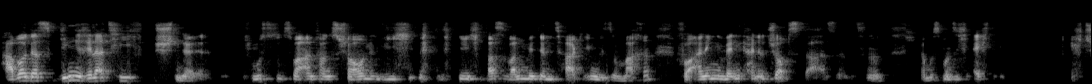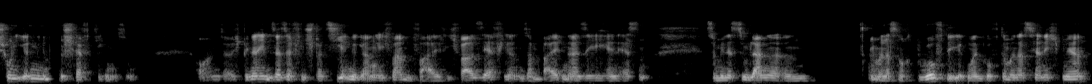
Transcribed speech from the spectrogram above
Aber das ging relativ schnell. Ich musste zwar anfangs schauen, wie ich, wie ich, was wann mit dem Tag irgendwie so mache, vor allen Dingen, wenn keine Jobs da sind. Ne? Da muss man sich echt, echt schon irgendwie eine Beschäftigung suchen. Und äh, ich bin dann eben sehr, sehr viel spazieren gegangen. Ich war im Wald, ich war sehr viel in unserem Baldener See hier in Essen. Zumindest so lange, ähm, wie man das noch durfte. Irgendwann durfte man das ja nicht mehr.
